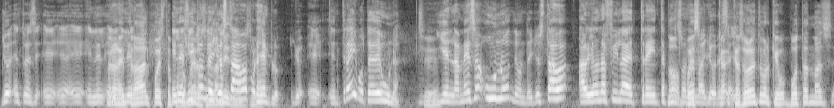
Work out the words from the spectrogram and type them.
yo, entonces, eh, eh, en el, la entrada al puesto, en el sitio donde yo estaba, por ejemplo, yo entré y voté de una. Y en la mesa 1, de donde yo estaba, había una fila de 30 personas pues, mayores. casualmente porque votan más,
